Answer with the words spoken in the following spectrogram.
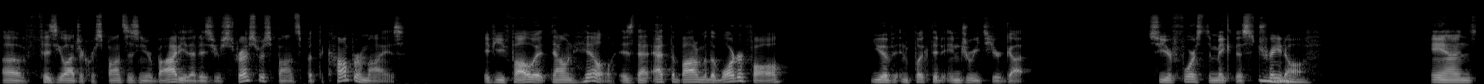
of physiologic responses in your body that is your stress response but the compromise if you follow it downhill is that at the bottom of the waterfall you have inflicted injury to your gut. So you're forced to make this Mm. trade-off. And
